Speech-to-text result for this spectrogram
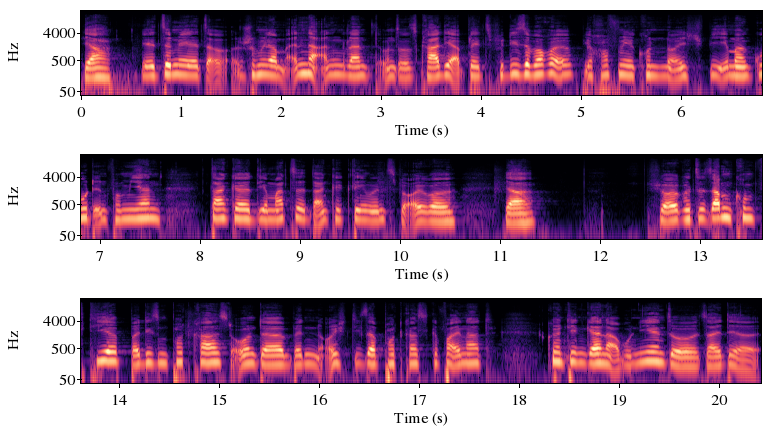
Ja, jetzt sind wir jetzt schon wieder am Ende angelangt unseres Kadi-Updates für diese Woche. Wir hoffen, wir konnten euch wie immer gut informieren. Danke dir, Matze, danke Clemens für eure ja, für eure Zusammenkunft hier bei diesem Podcast. Und äh, wenn euch dieser Podcast gefallen hat, könnt ihr ihn gerne abonnieren. So seid ihr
